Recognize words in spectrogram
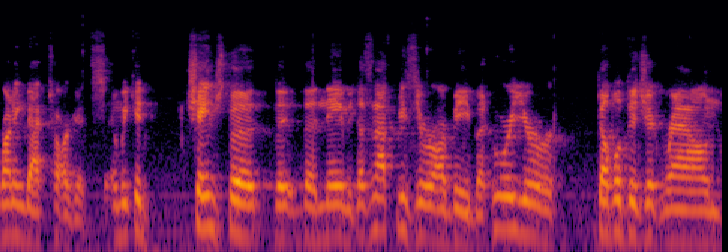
running back targets, and we could change the, the the name. It doesn't have to be zero RB, but who are your double digit round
